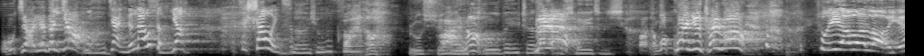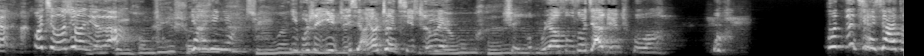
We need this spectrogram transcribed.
不嫁也得嫁。我不嫁，你能拿我怎么样？再杀我一次吗？反了！反了！来人，把他给我关进柴房！不要啊，老爷，我求求你了！杨姨娘，你不是一直想要正妻之位？只要不让苏苏嫁给楚王，我我自请下堂。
